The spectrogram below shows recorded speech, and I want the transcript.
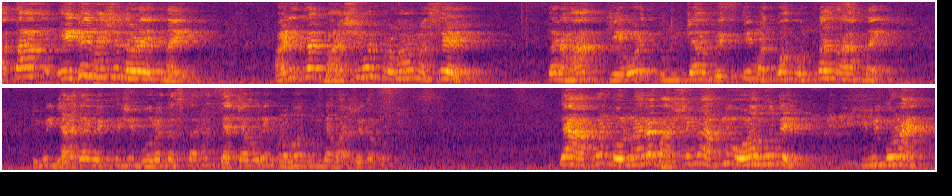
आता एकही भाषा धड येत नाही. आणि जर भाषेवर प्रभाव नसेल तर हा केवळ तुमच्या व्यक्तिमत्वापुरताच राहत नाही. तुम्ही ज्या ज्या व्यक्तीशी बोलत असताना त्याच्यावरही प्रभाव तुमच्या भाषेचा पडतो त्या आपण बोलणाऱ्या भाषेमुळे आपली ओळख होते. की मी कोण आहे?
